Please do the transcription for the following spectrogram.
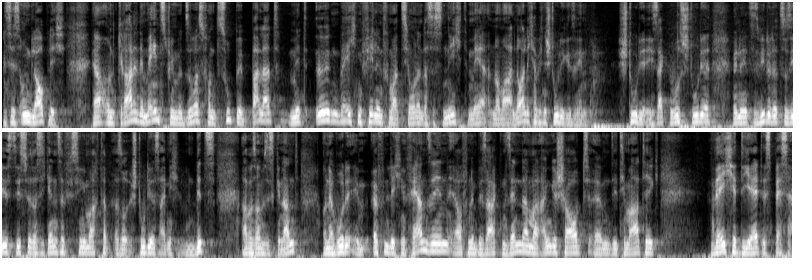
es ist unglaublich. Ja, und gerade der Mainstream wird sowas von zu beballert mit irgendwelchen Fehlinformationen, das ist nicht mehr normal. Neulich habe ich eine Studie gesehen. Studie. Ich sage bewusst Studie. Wenn du jetzt das Video dazu siehst, siehst du, dass ich Gänsefüßchen gemacht habe. Also Studie ist eigentlich ein Witz, aber so haben sie es genannt. Und da wurde im öffentlichen Fernsehen auf einem besagten Sender mal angeschaut, ähm, die Thematik, welche Diät ist besser,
